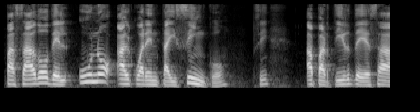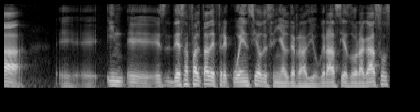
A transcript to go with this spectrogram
pasado del 1 al 45, ¿sí? A partir de esa, eh, in- eh, es- de esa falta de frecuencia o de señal de radio. Gracias, Doragazos.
